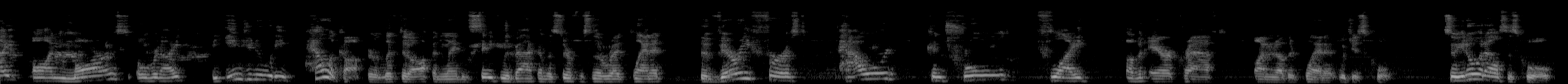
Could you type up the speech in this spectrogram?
Night on Mars overnight, the Ingenuity helicopter lifted off and landed safely back on the surface of the red planet. The very first powered, controlled flight of an aircraft on another planet, which is cool. So you know what else is cool?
